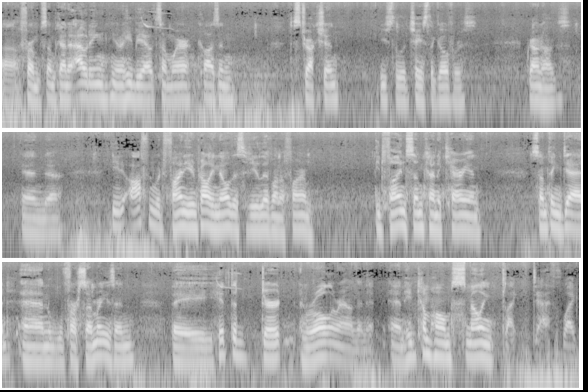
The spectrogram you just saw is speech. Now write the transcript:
uh, from some kind of outing. You know, he'd be out somewhere causing destruction. He used to chase the gophers, groundhogs, and. Uh, he often would find, you'd probably know this if you live on a farm, he'd find some kind of carrion, something dead, and for some reason, They hit the dirt and roll around in it. And he'd come home smelling like death, like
